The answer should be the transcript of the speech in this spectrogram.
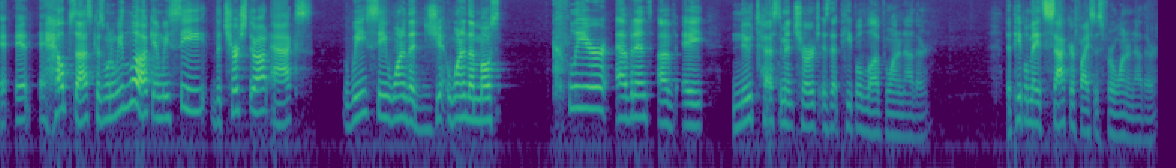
it, it, it helps us because when we look and we see the church throughout Acts, we see one of the, one of the most clear evidence of a New Testament church is that people loved one another, that people made sacrifices for one another.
